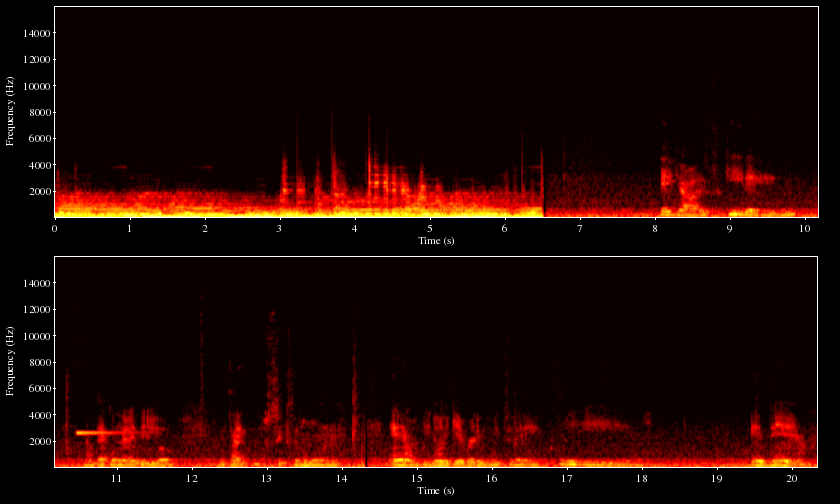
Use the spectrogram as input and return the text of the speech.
Hey y'all, it's Key I'm back with another video. It's like 6 in the morning. And I'm be doing to get ready with me today. And then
